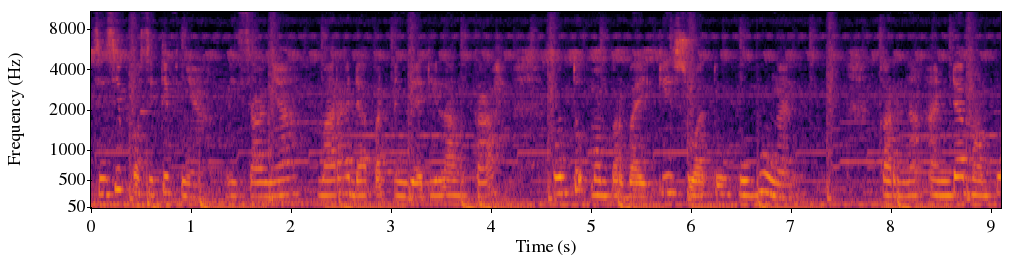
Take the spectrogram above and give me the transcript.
Sisi positifnya, misalnya, marah dapat menjadi langkah untuk memperbaiki suatu hubungan karena Anda mampu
